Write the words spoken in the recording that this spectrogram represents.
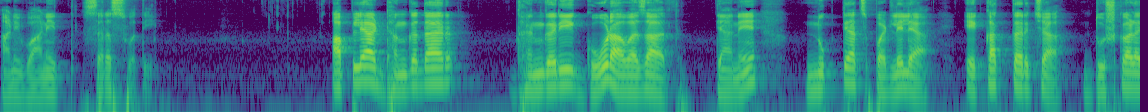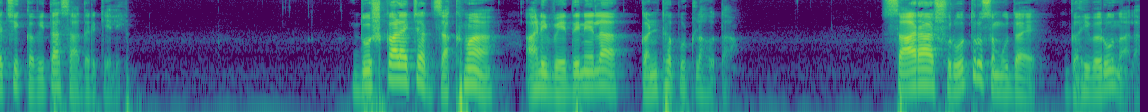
आणि वाणीत सरस्वती. आपल्या ढंगदार धनगरी गोड आवाजात त्याने नुकत्याच पडलेल्या एकाहत्तरच्या दुष्काळाची कविता सादर केली. दुष्काळाच्या जखमा आणि वेदनेला कंठ फुटला होता. सारा श्रोतृ समुदाय गहिवरून आला.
